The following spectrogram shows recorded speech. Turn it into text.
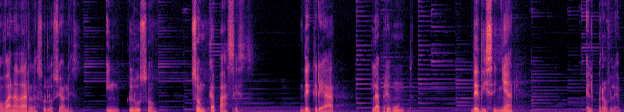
o van a dar las soluciones. Incluso son capaces de crear la pregunta, de diseñar el problema.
